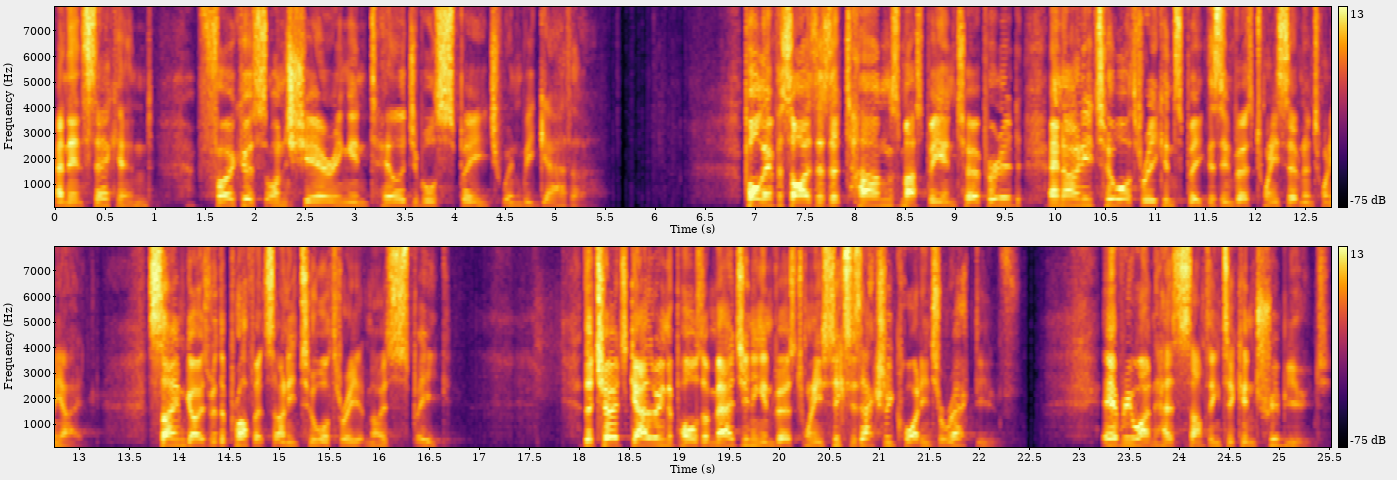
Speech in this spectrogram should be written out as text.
And then, second, focus on sharing intelligible speech when we gather. Paul emphasizes that tongues must be interpreted and only two or three can speak. This is in verse 27 and 28. Same goes with the prophets, only two or three at most speak. The church gathering that Paul's imagining in verse 26 is actually quite interactive. Everyone has something to contribute.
